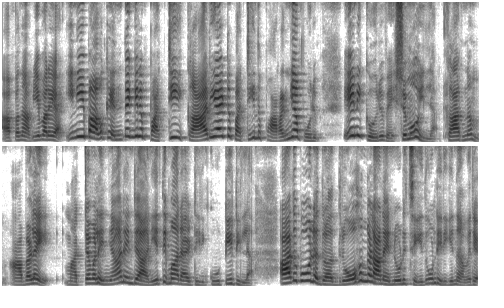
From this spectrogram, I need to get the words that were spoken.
അപ്പം നവ്യ പറയാ ഇനിയിപ്പോൾ അവൾക്ക് എന്തെങ്കിലും പറ്റി? കാര്യമായിട്ട് പറ്റിയെന്ന് പറഞ്ഞാൽ പോലും എനിക്കൊരു വിഷമവും ഇല്ല. കാരണം അവളെ മറ്റവളെ ഞാൻ എന്റെ അനിയത്തിമാരായിട്ട് ഇനി കൂട്ടിയിട്ടില്ല. അതുപോലെ ദ്രോ- ദ്രോഹങ്ങളാണ് എന്നോട് ചെയ്തുകൊണ്ടിരിക്കുന്നത് അവർ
